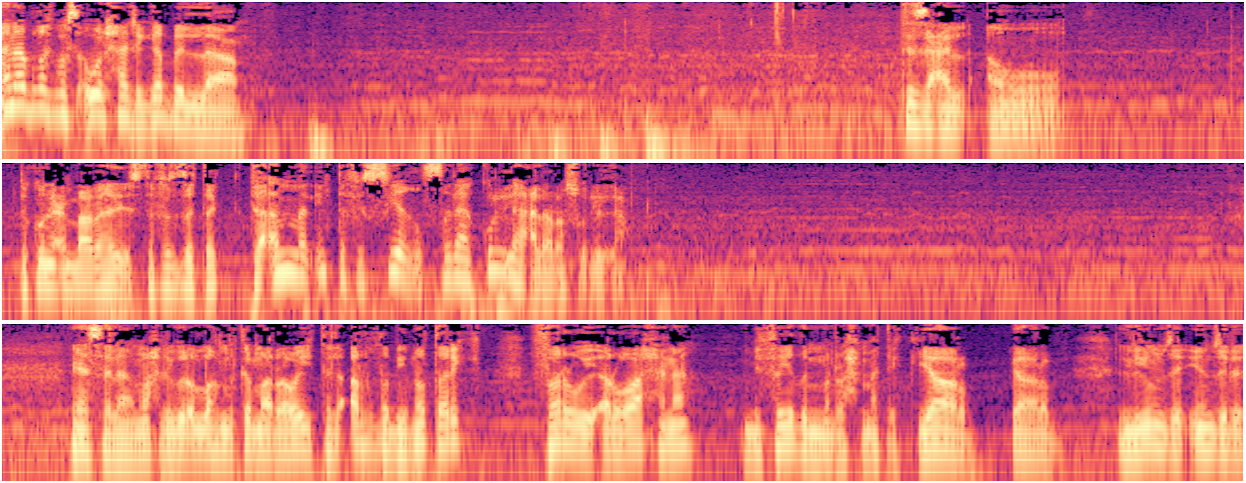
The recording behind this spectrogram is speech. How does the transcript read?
أنا أبغاك بس أول حاجة قبل تزعل أو تكون العبارة هذه استفزتك تأمل أنت في صيغ الصلاة كلها على رسول الله. يا سلام واحد يقول اللهم كما رويت الأرض بمطرك فروي أرواحنا بفيض من رحمتك. يا رب يا رب. اللي ينزل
